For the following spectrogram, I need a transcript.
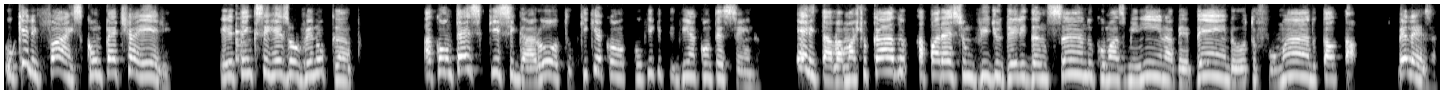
O que ele faz compete a ele. Ele tem que se resolver no campo. Acontece que esse garoto, o que, que, o que, que vinha acontecendo? Ele estava machucado, aparece um vídeo dele dançando com umas meninas, bebendo, outro fumando, tal, tal. Beleza.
